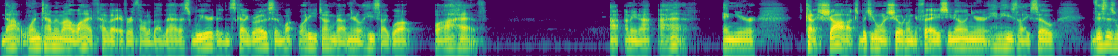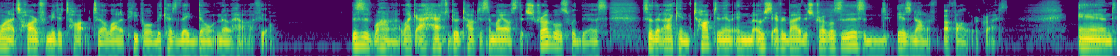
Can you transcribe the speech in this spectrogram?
"Not one time in my life have I ever thought about that. That's weird and it's kind of gross. And what, what are you talking about?" And like, he's like, "Well, well, I have. I, I mean, I, I have." And you're kind of shocked, but you don't want to show it on your face, you know. And you're and he's like, "So." This is why it's hard for me to talk to a lot of people because they don't know how I feel. This is why, like, I have to go talk to somebody else that struggles with this so that I can talk to them. And most everybody that struggles with this is not a, a follower of Christ. And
